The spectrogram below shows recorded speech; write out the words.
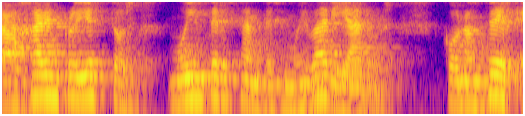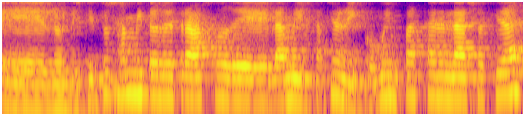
trabajar en proyectos muy interesantes y muy variados, conocer eh, los distintos ámbitos de trabajo de la Administración y cómo impactan en la sociedad,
